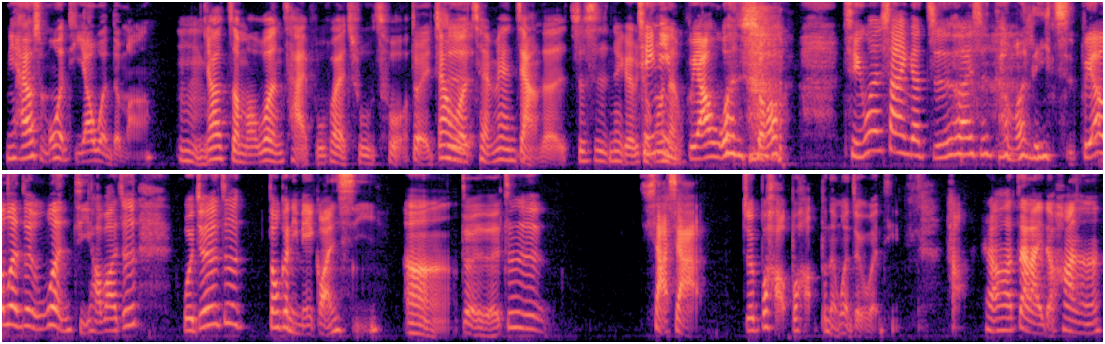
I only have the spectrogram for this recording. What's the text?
你还有什么问题要问的吗？嗯，要怎么问才不会出错？对，像我前面讲的，就是那个，请你不要问说，请问上一个职位是怎么离职？不要问这个问题，好不好？就是我觉得这都跟你没关系。嗯，对对，就是下下就不好不好，不能问这个问题。好，然后再来的话呢，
